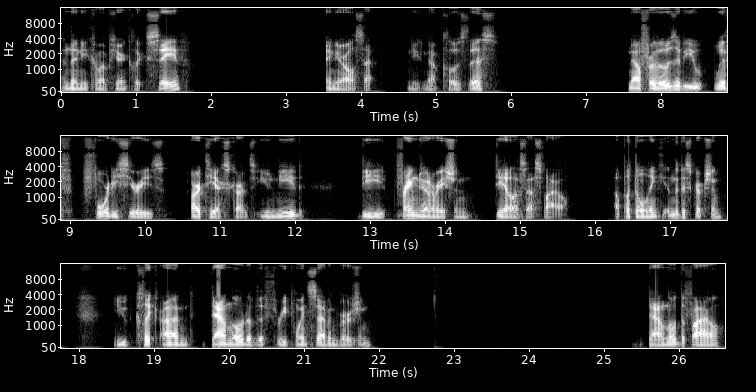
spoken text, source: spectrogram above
And then you come up here and click Save. And you're all set. You can now close this. Now, for those of you with 40 series RTX cards, you need the frame generation DLSS file. I'll put the link in the description. You click on download of the 3.7 version. Download the file,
